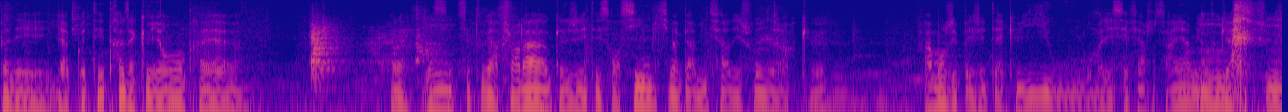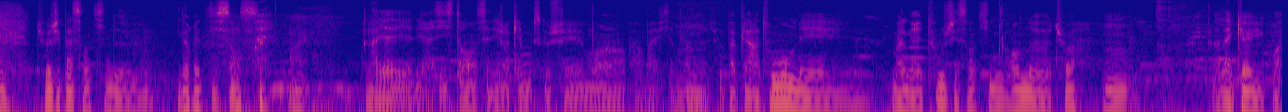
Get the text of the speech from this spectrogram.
Pas des- Il y a un côté très accueillant, très. euh, Voilà. C'est- cette ouverture-là auquel j'ai été sensible, qui m'a permis de faire des choses alors que vraiment j'ai été accueilli ou on m'a laissé faire, j'en sais rien, mais en Mhm. tout cas, Mhm. tu vois, j'ai pas senti de. De réticence. Il y, a- il y a des résistances, il y a des gens qui aiment ce que je fais moins, enfin bref, il y a plein de. Tu peux pas plaire à tout le monde, mais malgré tout, j'ai senti une grande, euh, tu vois, Mhm. un accueil, quoi.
